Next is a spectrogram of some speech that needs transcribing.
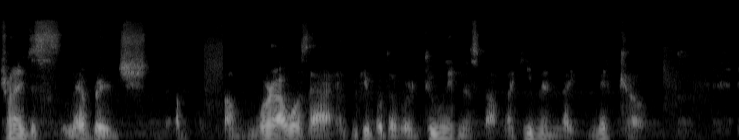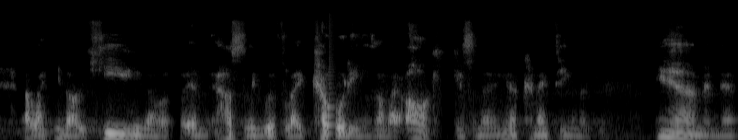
trying to just leverage where i was at and people that were doing this stuff like even like midco and like you know he you know and hustling with like coding. I'm like oh okay so then you know connecting like him and then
